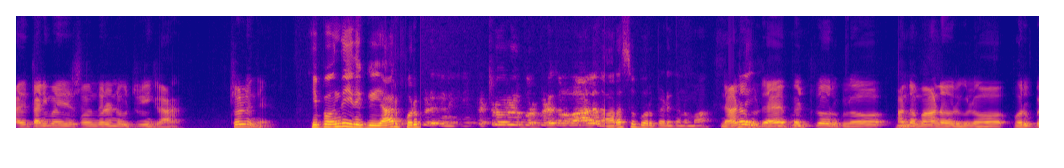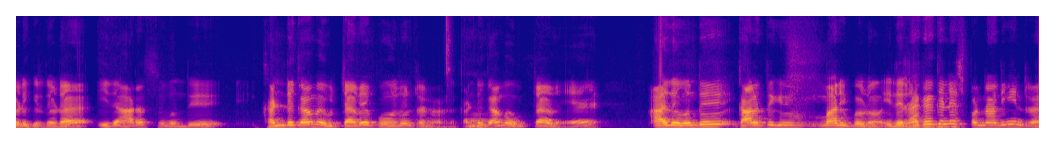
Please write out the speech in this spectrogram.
அது தனி மனித சுதந்திரம்னு விட்டுருவீங்களா? சொல்லுங்க. இப்போ வந்து இதுக்கு யார் பொறுப்பெடுக்கணும்? பெற்றோர்கள் பொறுப்பெடுக்கணுமா அல்லது அரசு பொறுப்பெடுக்கணுமா? நானும் பெற்றோர்களோ அந்த மாணவர்களோ பொறுப்பெடுக்கிறத விட இது அரசு வந்து கண்டுக்காம விட்டாவே போதுன்ற நான். கண்டுக்காம விட்டாவே அது வந்து காலத்துக்கு மாறி போயிடும். இது ரெகக்னைஸ் பண்ணாதீங்கன்ற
